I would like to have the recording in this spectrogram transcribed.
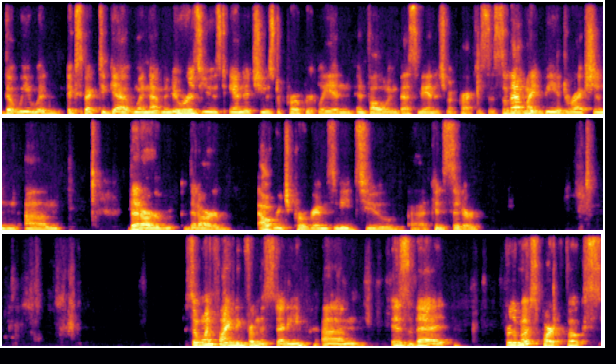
that we would expect to get when that manure is used and it's used appropriately and, following best management practices. So that might be a direction um, that our that our outreach programs need to uh, consider. So one finding from the study um, is that for the most part, folks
